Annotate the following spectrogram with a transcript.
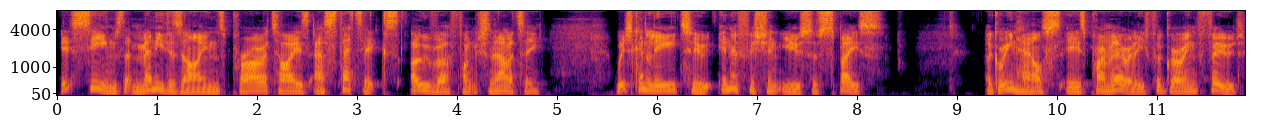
it seems that many designs prioritize aesthetics over functionality, which can lead to inefficient use of space. A greenhouse is primarily for growing food,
